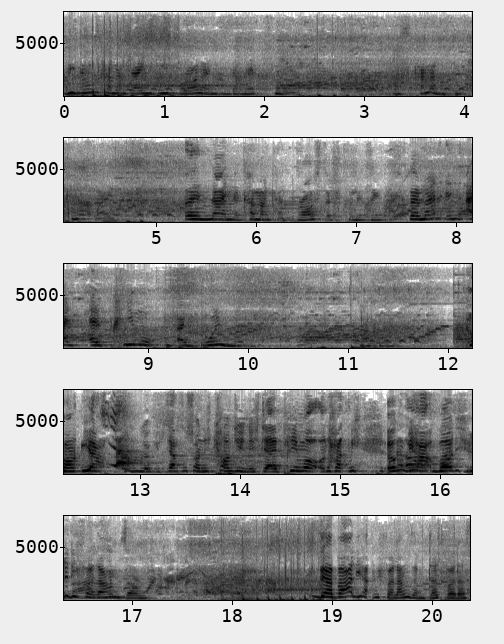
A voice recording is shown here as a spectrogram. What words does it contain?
wie dumm kann man sein, die Brawler in dieser Map nehmen? Das kann man doch nicht gut sein. Äh, nein, da kann man kein Brawl Stars Spieler sehen. Wenn man in ein El Primo und ein Bull nimmt. Machen. Kon ja, zum Glück. Ich dachte schon, ich konnte ihn nicht. Der El Primo und hat mich irgendwie Ja, ha wurde ich richtig verlangsamt. Der Bali hat mich verlangsamt. Das war das.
